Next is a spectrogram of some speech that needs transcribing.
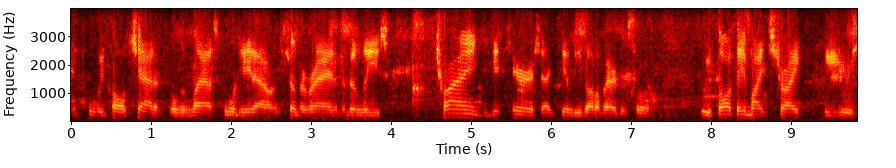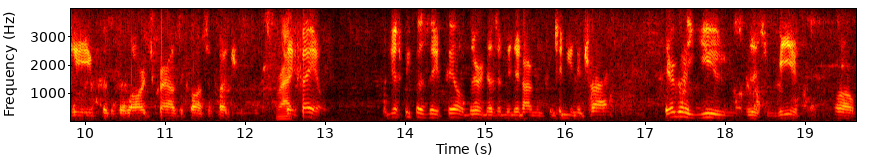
and what we call chatter over the last 48 hours from Iran and the Middle East, trying to get terrorist activities on American soil. We thought they might strike New Year's Eve because of the large crowds across the country. Right. They failed. But just because they failed there doesn't mean they're not going to continue to try. They're going to use this vehicle of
